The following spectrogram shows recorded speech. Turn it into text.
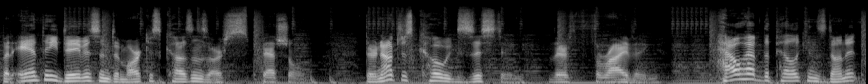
But Anthony Davis and DeMarcus Cousins are special. They're not just coexisting, they're thriving. How have the Pelicans done it?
